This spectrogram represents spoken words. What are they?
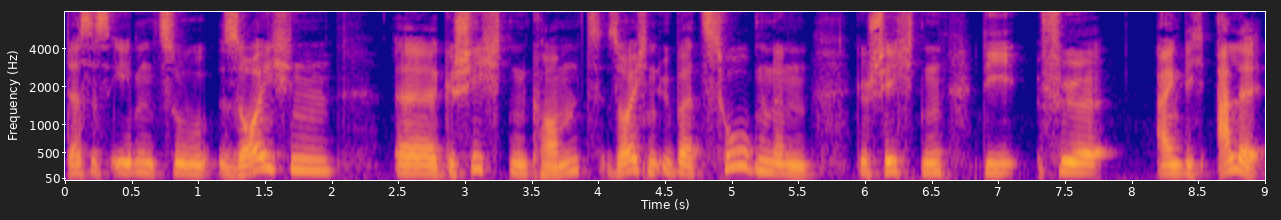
dass es eben zu solchen äh, Geschichten kommt, solchen überzogenen Geschichten, die für eigentlich alle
